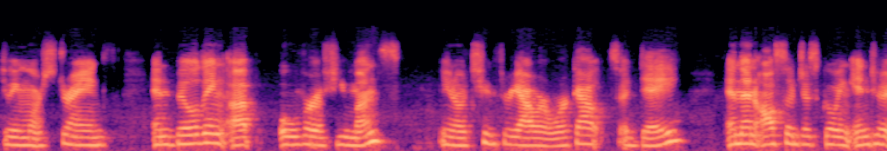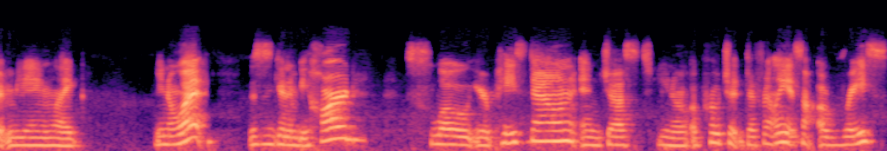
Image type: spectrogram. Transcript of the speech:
doing more strength, and building up over a few months. You know, two three hour workouts a day, and then also just going into it and being like, you know what, this is going to be hard slow your pace down and just you know approach it differently. It's not a race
